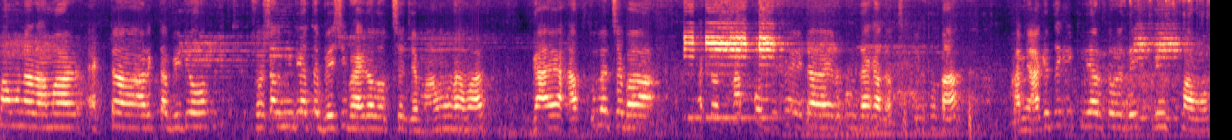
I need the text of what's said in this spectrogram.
মামুন আর আমার একটা, আরেকটা ভিডিও সোশ্যাল মিডিয়াতে বেশি ভাইরাল হচ্ছে যে মামুন আমার গায়ে হাত তুলেছে বা একটা থাপ্পড় দিতে এটা এরকম দেখা যাচ্ছে, কিন্তু না। আমি আগে থেকে ক্লিয়ার করে দিই, প্রিন্স মামুন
